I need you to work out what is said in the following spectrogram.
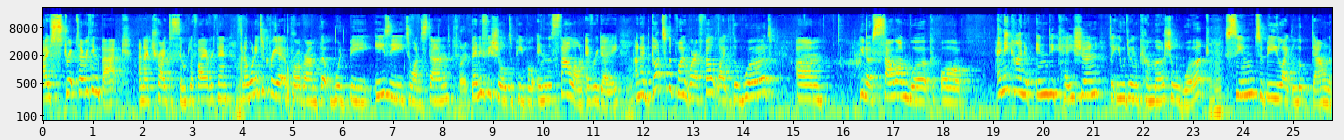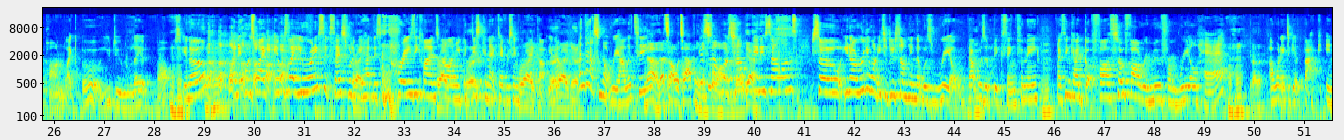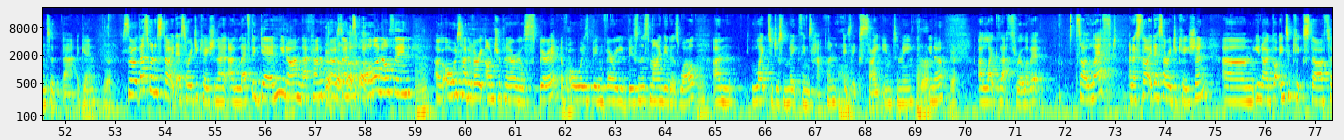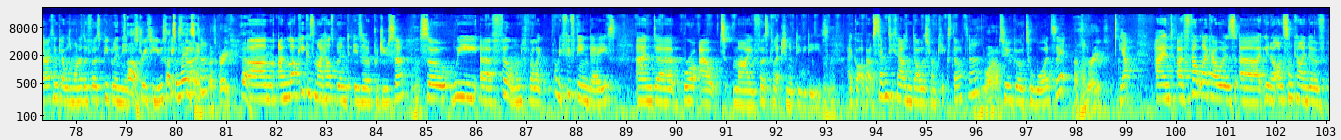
I stripped everything back and I tried to simplify everything. Mm-hmm. And I wanted to create a program that would be easy to understand, Right. beneficial to people in the salon every day. Mm-hmm. And I'd got to the point where I felt like the word, um, you know, salon work or any kind of indication that you were doing commercial work Mm-hmm. seemed to be like looked down upon like oh you do layered box Mm-hmm. you know and it was like it was like you were only successful if Right. you had this crazy clientele Right. and you could Right. disconnect every single Right. haircut you Right. know Right. Yeah. and that's not reality no, that's not what's happening it's in not salons. what's happening yeah. in salons. So, you know, I really wanted to do something that was real. That mm-hmm. was a big thing for me. Mm-hmm. I think I'd got far so far removed from real hair. Mm-hmm. Got it. I wanted to get back into that again. Yeah. So that's when I started SR Education. I, I left again. You know, I'm that kind of person. It's all or nothing. I've always had a very entrepreneurial spirit. I've always been very business minded as well. I'm like to just make things happen. It's exciting to me. Sure. You know. Yeah. I like that thrill of it. So I left and I started SR Education. Um, you know, I got into Kickstarter. I think I was one of the first people in the Oh, industry to use that's Kickstarter. amazing. That's great. Yeah. Um, I'm lucky because my husband is a producer. So we uh, filmed for like probably 15 days and uh, brought out my first collection of DVDs. I got about $70,000 from Kickstarter Wow. to go towards it. That's great. Yep. And I felt like I was, uh, you know, on some kind of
